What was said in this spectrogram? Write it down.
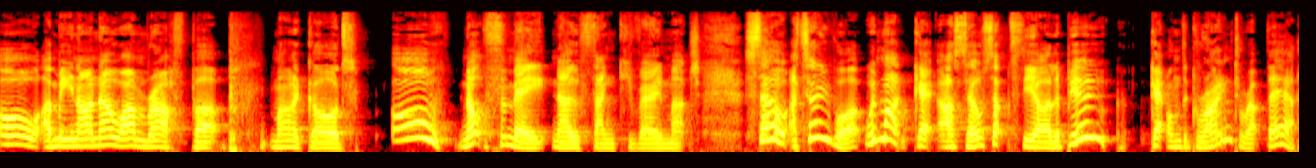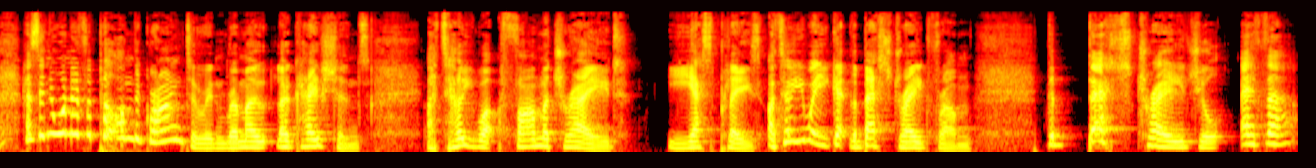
Oh, I mean, I know I'm rough, but my god, oh, not for me. No, thank you very much. So I tell you what, we might get ourselves up to the Isle of Bute. Get on the Grindr up there. Has anyone ever put on the Grindr in remote locations? I tell you what, farmer trade. Yes, please. I'll tell you where you get the best trade from. The best trade you'll ever,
